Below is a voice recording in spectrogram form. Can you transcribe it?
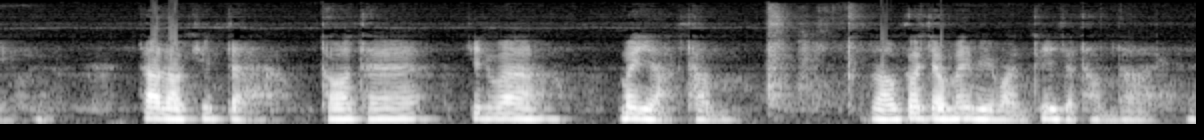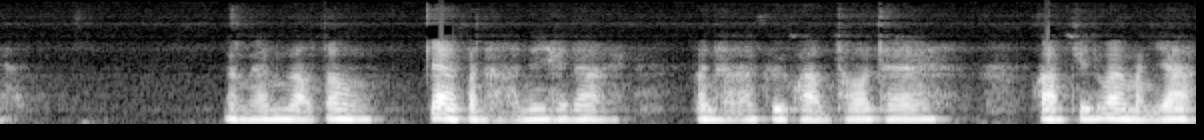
ง ถ้าเราคิดแต่ท้อแท้คิดว่าไม่อยากทำเราก็จะไม่มีวันที่จะทำได้ ดังนั้นเราต้องแก้ปัญหานี้ให้ได้ ปัญหาคือความท้อแท้ ความคิดว่ามันยาก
